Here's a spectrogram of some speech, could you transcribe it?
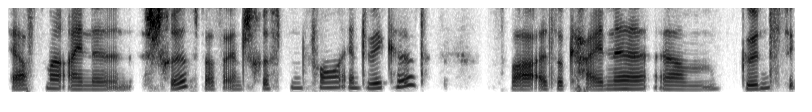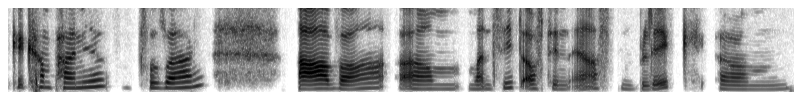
erstmal eine Schrift, also einen Schriftenfonds entwickelt. Es war also keine ähm, günstige Kampagne sozusagen, aber ähm, man sieht auf den ersten Blick, ähm,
